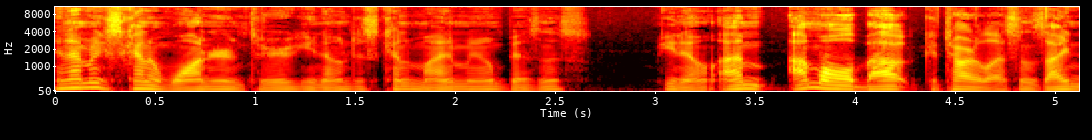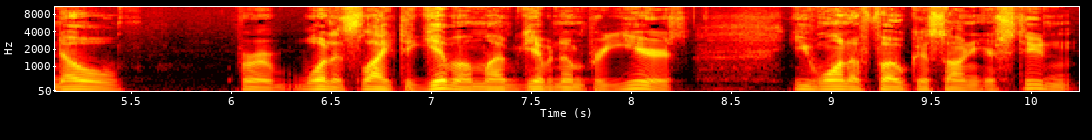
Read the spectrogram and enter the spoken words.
And I'm just kind of wandering through, you know, just kind of minding my own business. You know, I'm I'm all about guitar lessons. I know for what it's like to give them. I've given them for years. You want to focus on your student.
